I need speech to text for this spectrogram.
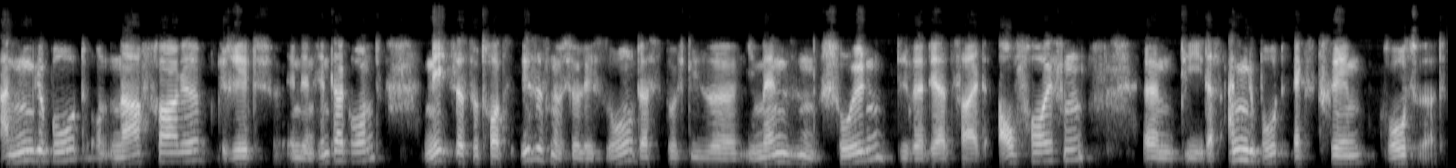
Angebot und Nachfrage gerät in den Hintergrund. Nichtsdestotrotz ist es natürlich so, dass durch diese immensen Schulden, die wir derzeit aufhäufen, ähm, die, das Angebot extrem groß wird.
